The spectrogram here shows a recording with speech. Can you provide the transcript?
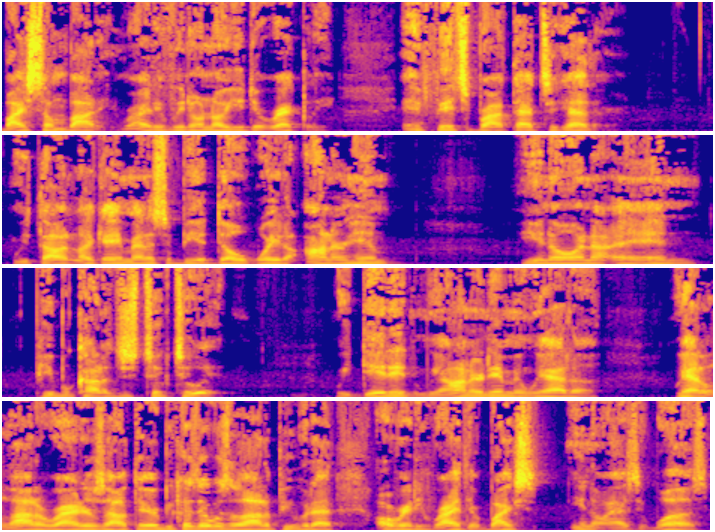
by somebody, right? If we don't know you directly, and Fitz brought that together. We thought like, hey man, this would be a dope way to honor him you know, and I, and people kind of just took to it. We did it. We honored him, and we had a we had a lot of riders out there because there was a lot of people that already ride their bikes, you know, as it was.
